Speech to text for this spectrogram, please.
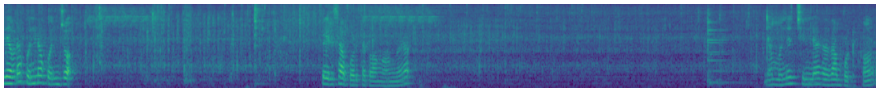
இதை விட இன்னும் கொஞ்சம் பெருசாக போட்டு தருவாங்க அவங்க. நம்ம வந்து சின்னதாக தான் போட்டுக்கோம்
